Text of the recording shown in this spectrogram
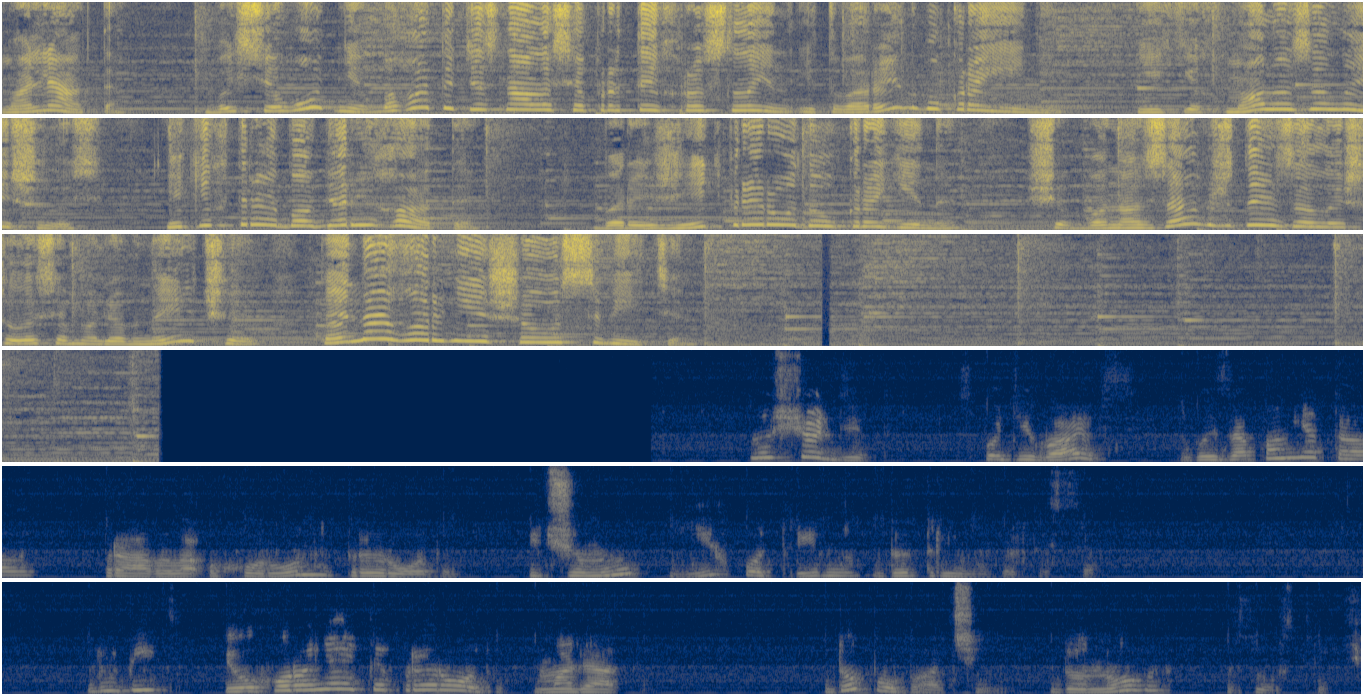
Малята, ви сьогодні багато дізналися про тих рослин і тварин в Україні, яких мало залишилось, яких треба оберігати. Бережіть природу України, щоб вона завжди залишилася мальовничою та й найгарнішою у світі. Ну що, діти, сподіваюсь, ви запам'ятали правила охорони природи і чому їх потрібно дотримуватися. Любіть і охороняйте природу, малята. До побачення, до нових зустрічей!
